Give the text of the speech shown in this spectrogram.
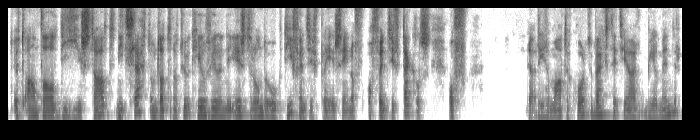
het aantal die hier staat niet slecht, omdat er natuurlijk heel veel in de eerste ronde ook defensive players zijn, of offensive tackles, of ja, regelmatig quarterbacks, dit jaar veel minder.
